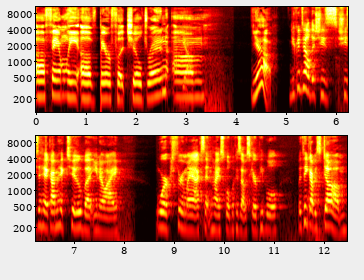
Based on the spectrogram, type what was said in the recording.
a family of barefoot children. Um, yeah. You can tell that she's she's a hick. I'm a hick too, but you know I worked through my accent in high school because I was scared people would think I was dumb.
